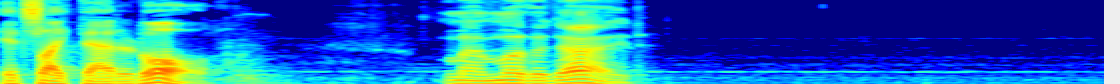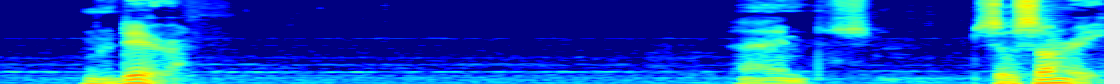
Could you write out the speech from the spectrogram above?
it's like that at all. My mother died. Oh, dear. I'm so sorry.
